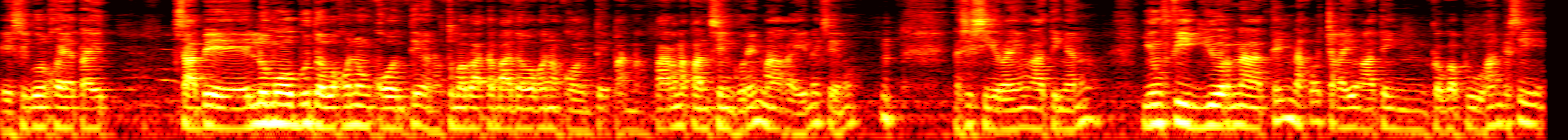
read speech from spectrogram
Eh siguro kaya tayo sabi lumobo daw ako ng konti ano tumabataba daw ako ng konti parang, parang napansin ko rin mga kainags eh, no? nasisira yung ating ano yung figure natin nako tsaka yung ating kagapuhan kasi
